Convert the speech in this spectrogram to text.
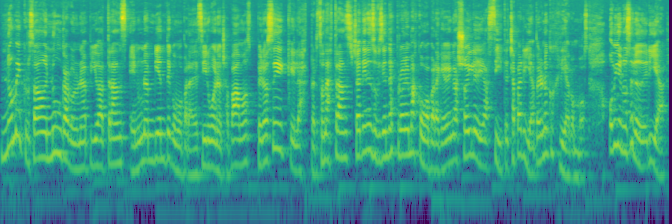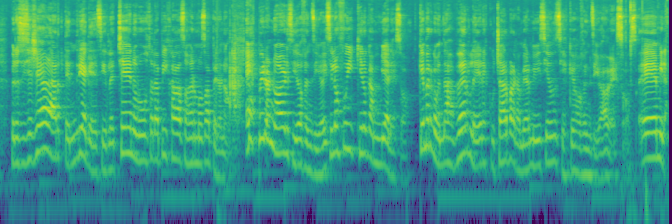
No me he cruzado nunca con una piba trans en un ambiente como para decir, bueno, chapamos, pero sé que las personas trans ya tienen suficientes problemas como para que venga yo y le diga, sí, te chaparía, pero no cogería con vos. Obvio no se lo diría, pero si se llega a dar, tendría que decirle, che, no me gusta la pija, sos hermosa, pero no. Espero no haber sido ofensiva, y si lo fui, quiero cambiar eso. ¿Qué me recomendás ver, leer, escuchar para cambiar mi visión si es que es ofensiva? Besos. Eh, mira,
